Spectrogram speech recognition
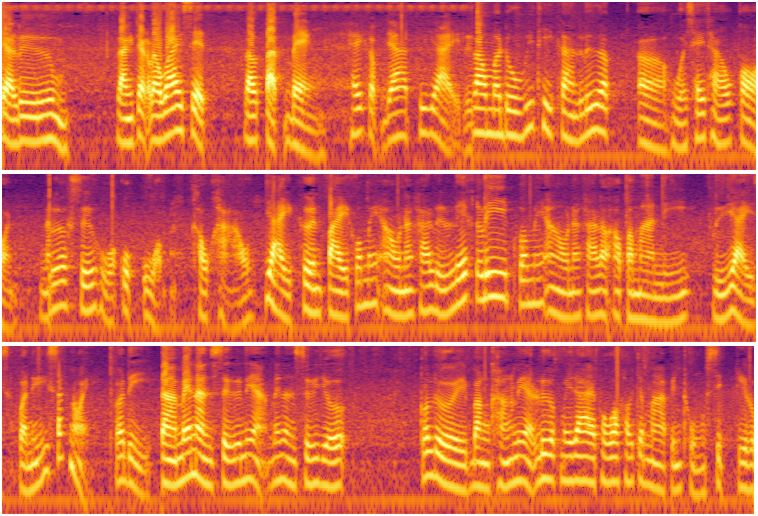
อย่าลืม หลังจากเราไหว้เสร็จเราตัดแบ่งให้กับญาติผู้ใหญ่หรือเรามาดูวิธีการเลือกออหัวใช้เท้าก่อนนะเลือกซื้อหัวอวบๆขาวๆ ใหญ่เกินไปก็ไม่เอานะคะ หรือเล็กรีบก็ไม่เอานะคะ เราเอาประมาณนี้ หรือใหญ่กว่านี้สักหน่อยก็ดี แต่แม่นันซื้อเนี่ยแม่นันซื้อเยอะ ก็เลยบางครั้งเนี่ยเลือกไม่ได้ เพราะว่าเขาจะมาเป็นถุง 10กิโล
